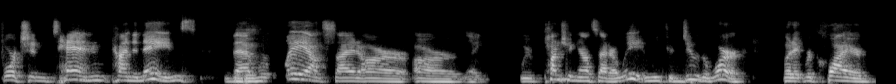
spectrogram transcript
Fortune 10 kind of names that mm-hmm. were way outside our our like we were punching outside our weight and we could do the work, but it required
